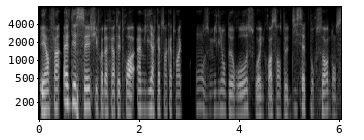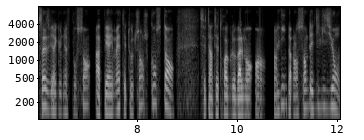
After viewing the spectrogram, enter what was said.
Et enfin, LDC, chiffre d'affaires T3, 1,491 11 millions d'euros, soit une croissance de 17%, dont 16,9% à périmètre et taux de change constant. C'est un T3 globalement en ligne dans l'ensemble des divisions.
